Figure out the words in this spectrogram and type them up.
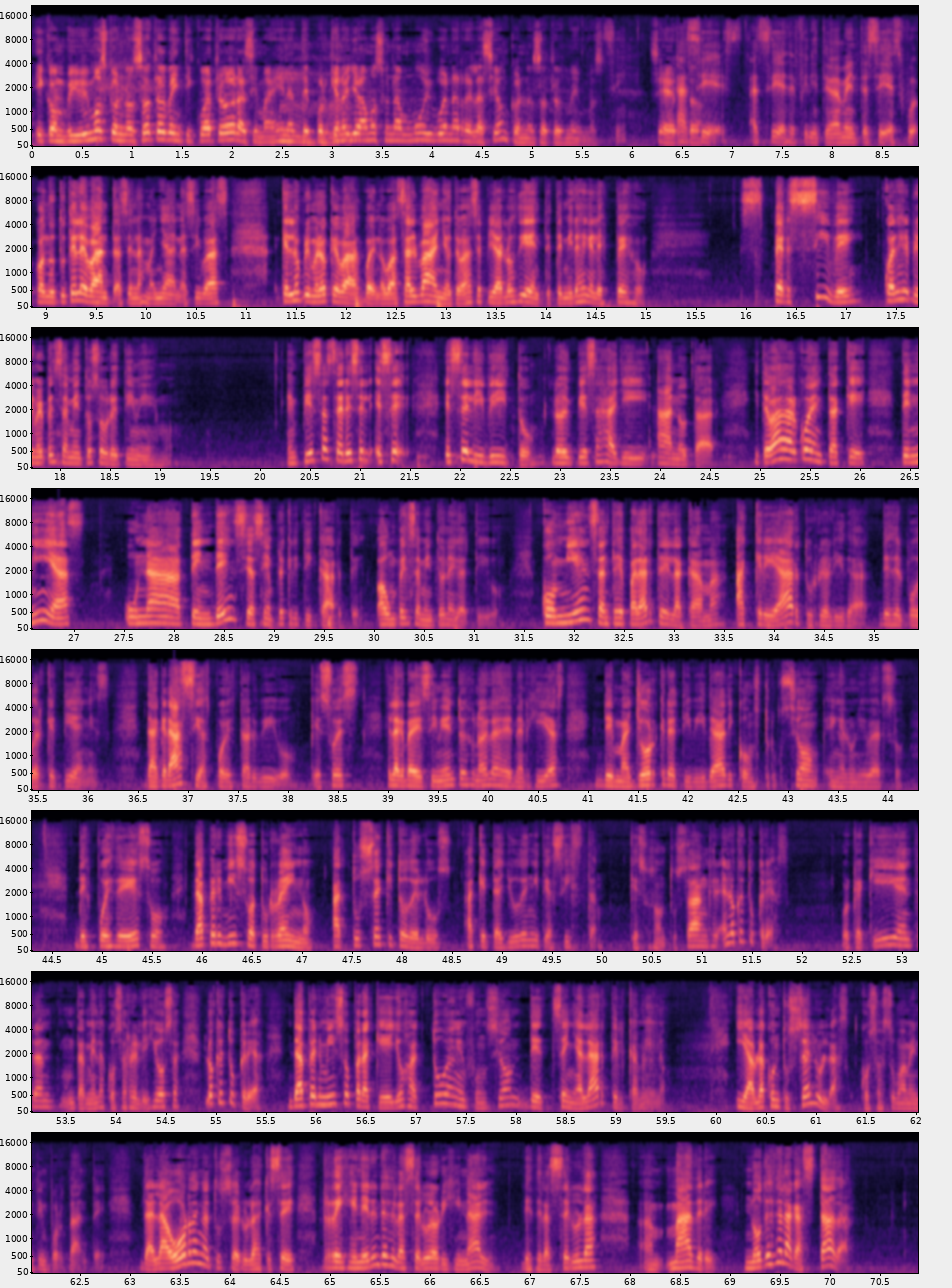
y convivimos con nosotros 24 horas, imagínate, ¿por qué no llevamos una muy buena relación con nosotros mismos? Sí, ¿cierto? Así es, así es, definitivamente, así es. Cuando tú te levantas en las mañanas y vas, ¿qué es lo primero que vas? Bueno, vas al baño, te vas a cepillar los dientes, te miras en el espejo percibe cuál es el primer pensamiento sobre ti mismo. Empieza a hacer ese, ese, ese librito, lo empiezas allí a anotar. Y te vas a dar cuenta que tenías una tendencia a siempre criticarte, a un pensamiento negativo. Comienza antes de pararte de la cama a crear tu realidad desde el poder que tienes. Da gracias por estar vivo, que eso es, el agradecimiento es una de las energías de mayor creatividad y construcción en el universo. Después de eso, da permiso a tu reino, a tu séquito de luz, a que te ayuden y te asistan, que esos son tus ángeles, en lo que tú creas. Porque aquí entran también las cosas religiosas, lo que tú creas. Da permiso para que ellos actúen en función de señalarte el camino. Y habla con tus células, cosa sumamente importante. Da la orden a tus células que se regeneren desde la célula original, desde la célula ah, madre, no desde la gastada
